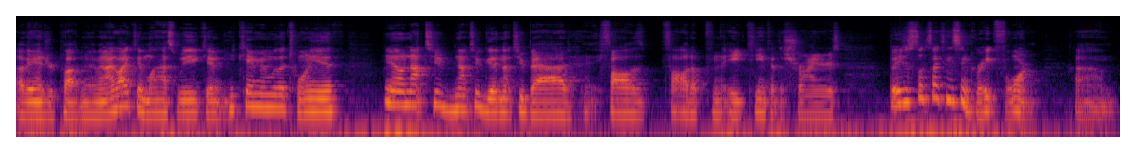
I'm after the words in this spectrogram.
of Andrew Putnam. And I liked him last week, and he came in with a 20th. You know, not too not too good, not too bad. He followed followed up from the 18th at the Shriners, but he just looks like he's in great form. Um,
